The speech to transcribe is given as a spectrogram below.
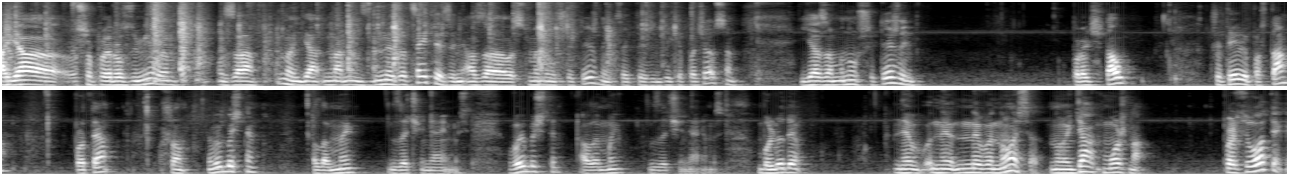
А я, щоб ви розуміли, за, ну, я на, не за цей тиждень, а за ось минувший тиждень, цей тиждень тільки почався. Я за минувший тиждень прочитав 4 поста про те, що вибачте, але ми зачиняємось. Вибачте, але ми зачиняємось. Бо люди не, не, не виносять. Ну як можна працювати,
